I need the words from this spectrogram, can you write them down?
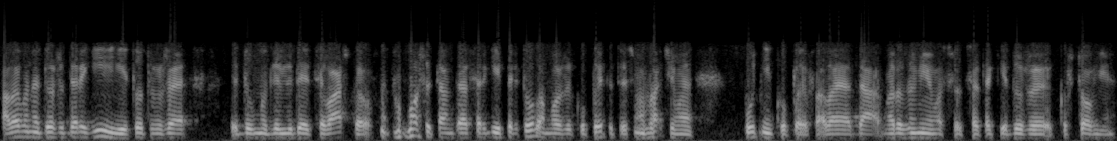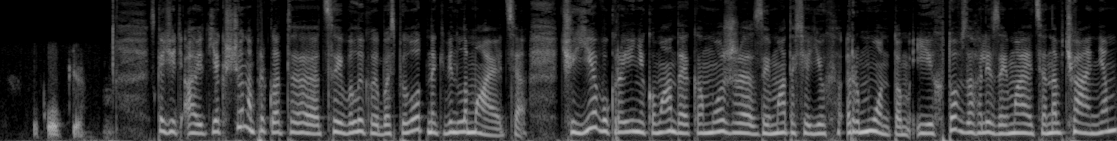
Але вони дуже дорогі, і тут вже я думаю, для людей це важко. Може там де Сергій Притула може купити. Тобто ми бачимо, спутник купив, але да, ми розуміємо, що це такі дуже коштовні покупки. Скажіть, а якщо, наприклад, е, цей великий безпілотник він ламається, чи є в Україні команда, яка може займатися їх ремонтом? І хто взагалі займається навчанням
